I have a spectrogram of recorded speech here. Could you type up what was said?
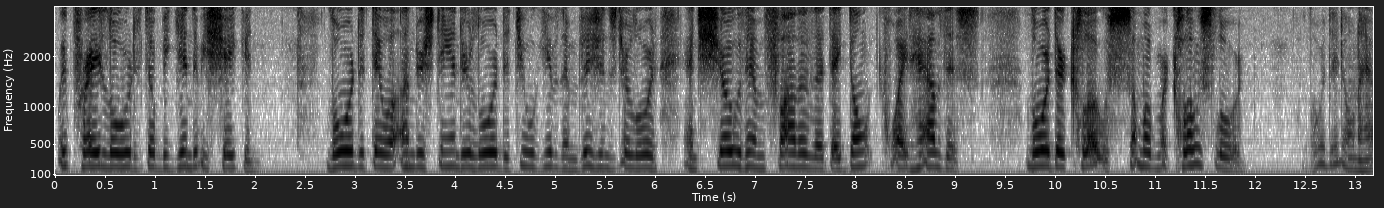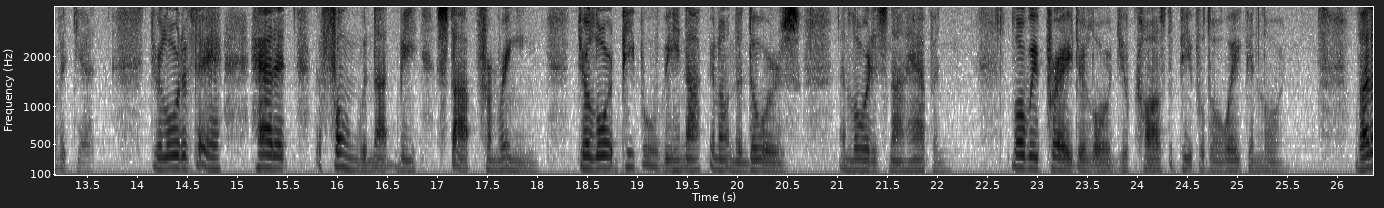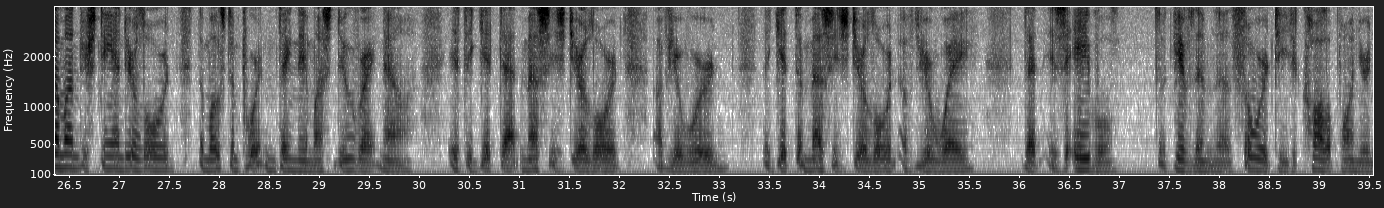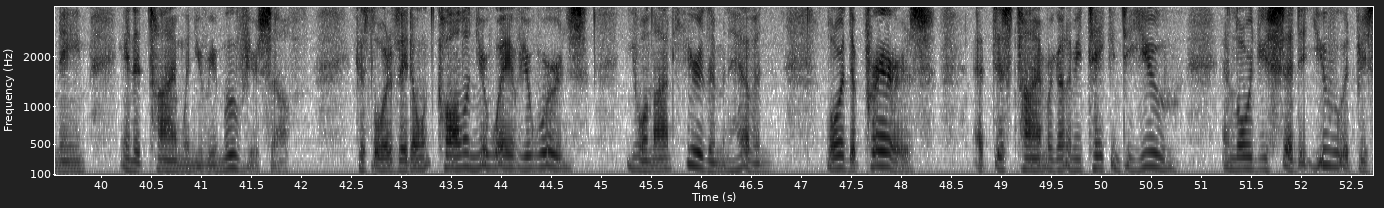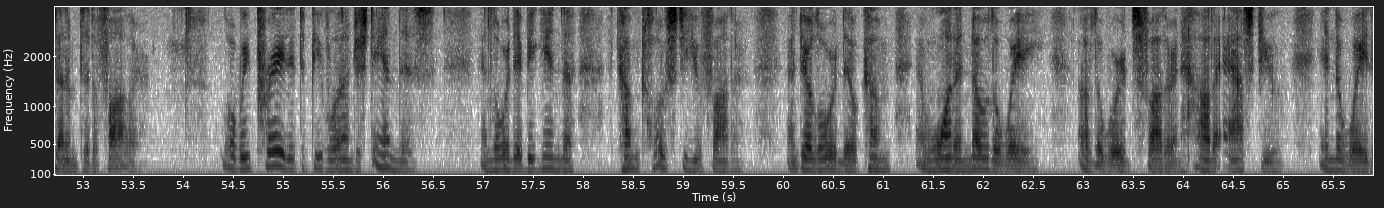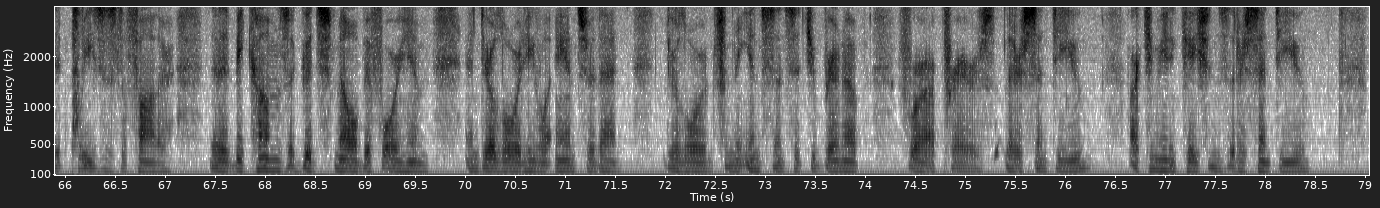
We pray, Lord, that they'll begin to be shaken. Lord, that they will understand, dear Lord, that you will give them visions, dear Lord, and show them, Father, that they don't quite have this. Lord, they're close. Some of them are close, Lord. Lord, they don't have it yet. Dear Lord, if they had it, the phone would not be stopped from ringing. Dear Lord, people would be knocking on the doors, and Lord, it's not happened. Lord, we pray, dear Lord, you'll cause the people to awaken, Lord. Let them understand, dear Lord, the most important thing they must do right now is to get that message, dear Lord, of your word, to get the message, dear Lord, of your way that is able to give them the authority to call upon your name in a time when you remove yourself. Because, Lord, if they don't call in your way of your words, you will not hear them in heaven. Lord, the prayers at this time are going to be taken to you. And Lord, you said that you would present them to the Father. Lord, we pray that the people understand this. And Lord, they begin to come close to you, Father. And dear Lord, they'll come and want to know the way of the words, Father, and how to ask you in the way that pleases the Father, that it becomes a good smell before him. And dear Lord, he will answer that, dear Lord, from the incense that you burn up for our prayers that are sent to you, our communications that are sent to you.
